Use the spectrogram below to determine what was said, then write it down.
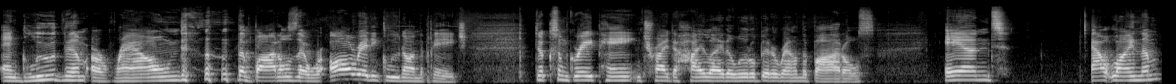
and glued them around the bottles that were already glued on the page. Took some gray paint and tried to highlight a little bit around the bottles and outline them.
